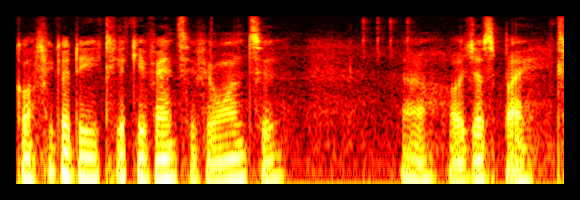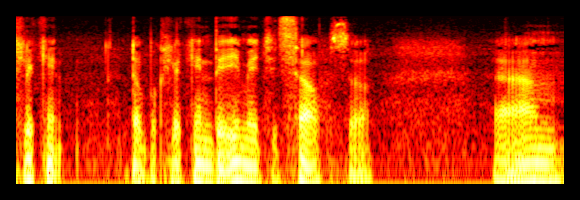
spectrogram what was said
configure the click event if you want to uh, or just by clicking double clicking the image itself. So um,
